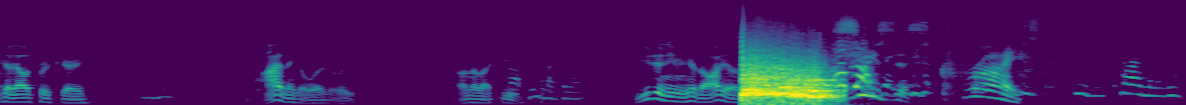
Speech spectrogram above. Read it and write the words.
Okay, that was pretty scary. Mhm. I think it was at least. I don't know about you. about peed my pants. You didn't even hear the audio. Oh, Jesus Christ. Jesus criminy.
